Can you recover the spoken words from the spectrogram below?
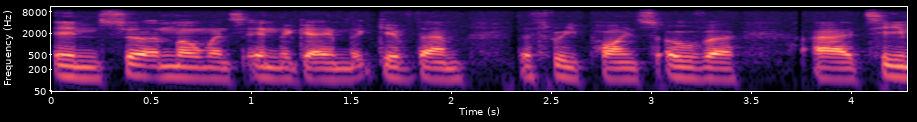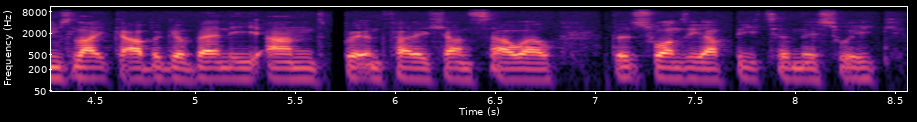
in certain moments in the game that give them the three points over uh, teams like Abergavenny and Briton Ferry Llansamwel that Swansea have beaten this week.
